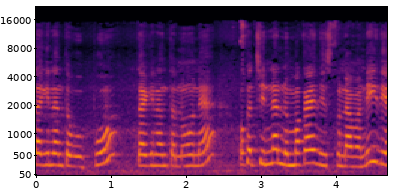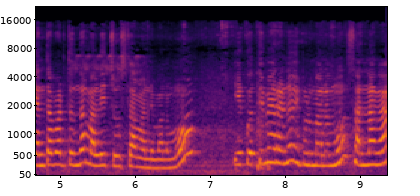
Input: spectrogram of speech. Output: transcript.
తగినంత ఉప్పు తగినంత నూనె ఒక చిన్న నిమ్మకాయ తీసుకున్నామండి. ఇది ఎంత పడుతుందో మళ్ళీ చూస్తామండి మనము. ఈ కొత్తిమీరను ఇప్పుడు మనము సన్నగా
